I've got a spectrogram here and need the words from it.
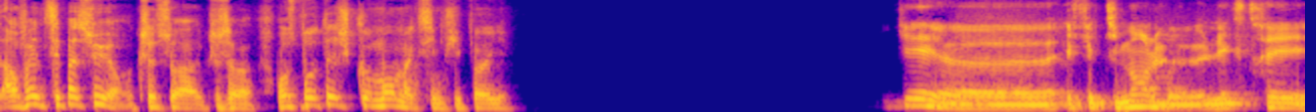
En fait c'est pas sûr que ce soit que ce soit. On se protège comment Maxime Chipoy? Euh, effectivement, le- l'extrait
